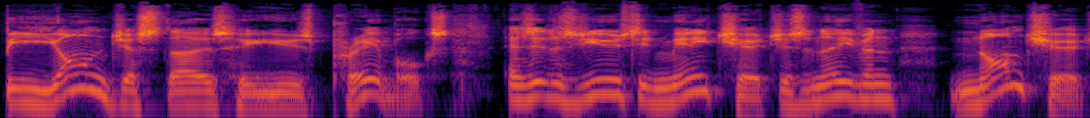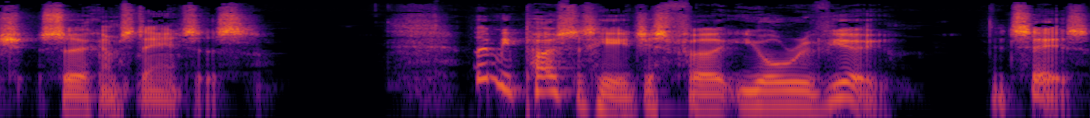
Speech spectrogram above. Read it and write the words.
beyond just those who use prayer books, as it is used in many churches and even non church circumstances. Let me post it here just for your review. It says,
